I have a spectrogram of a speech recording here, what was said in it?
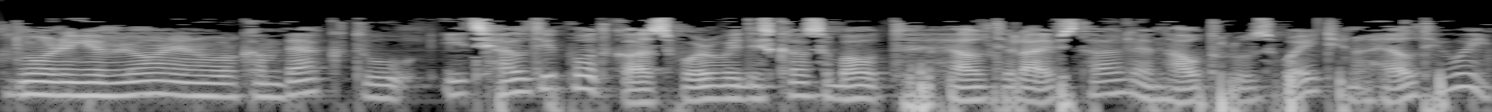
Good morning, everyone, and welcome back to Eat Healthy podcast, where we discuss about healthy lifestyle and how to lose weight in a healthy way.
